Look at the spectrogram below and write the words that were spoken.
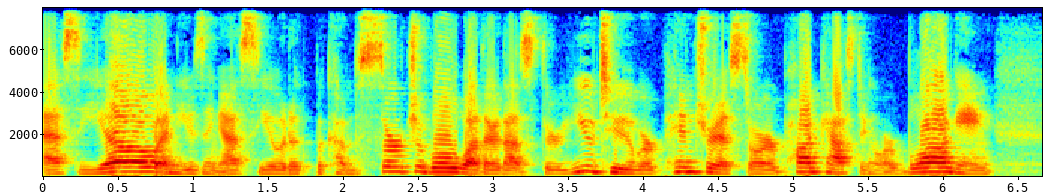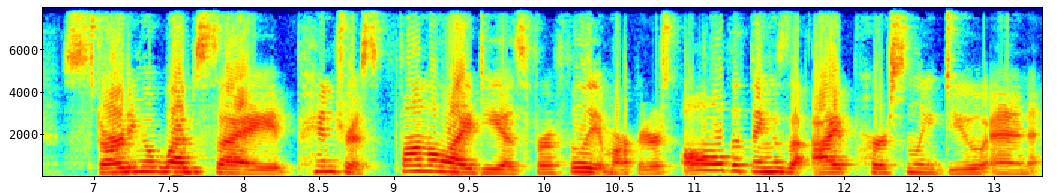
SEO and using SEO to become searchable, whether that's through YouTube or Pinterest or podcasting or blogging starting a website, Pinterest, funnel ideas for affiliate marketers, all the things that I personally do and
